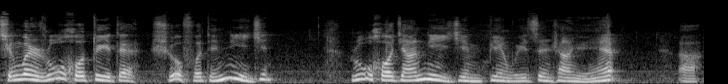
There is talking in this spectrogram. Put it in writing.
请问如何对待学佛的逆境？如何将逆境变为增上缘？啊，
